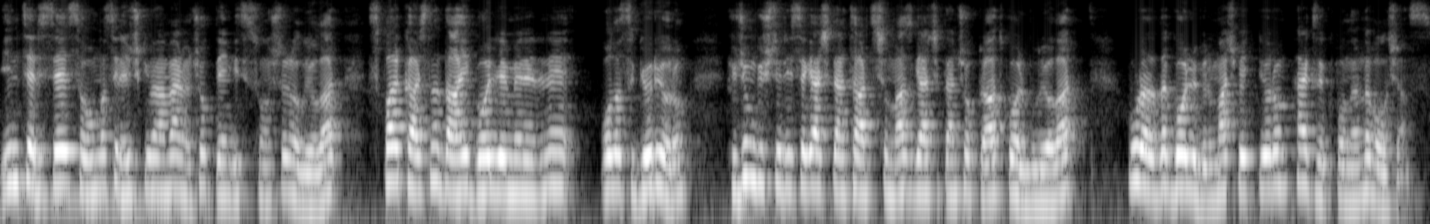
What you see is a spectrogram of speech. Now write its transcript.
Inter ise savunmasıyla hiç güven vermiyor. Çok dengesiz sonuçlar alıyorlar. Spal karşısında dahi gol yemelerini olası görüyorum. Hücum güçleri ise gerçekten tartışılmaz. Gerçekten çok rahat gol buluyorlar. Burada da gollü bir maç bekliyorum. Herkese kuponlarında bol şans.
